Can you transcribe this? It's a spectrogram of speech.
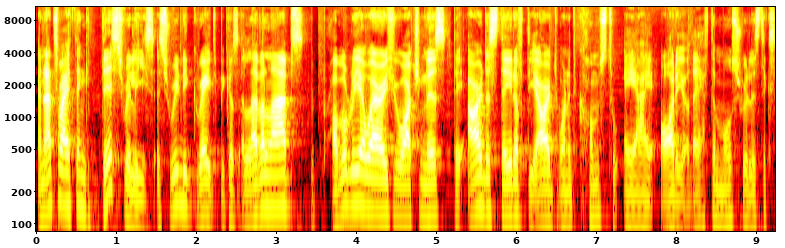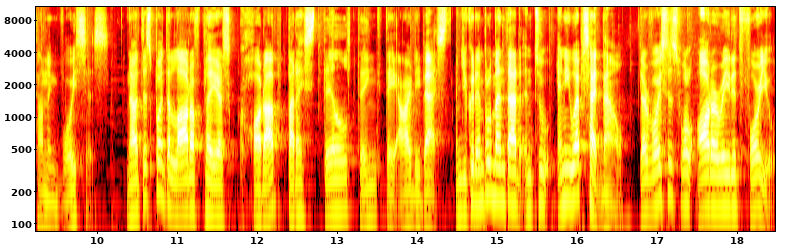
And that's why I think this release is really great because ElevenLabs, you're probably aware if you're watching this, they are the state of the art when it comes to AI audio. They have the most realistic sounding voices. Now at this point, a lot of players caught up, but I still think they are the best. And you could implement that into any website now. Their voices will auto-read it for you.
